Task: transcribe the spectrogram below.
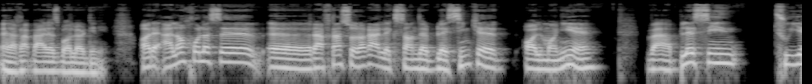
بعد از بالاردینی. آره الان خلاصه رفتن سراغ الکساندر بلسین که آلمانیه و بلسین توی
